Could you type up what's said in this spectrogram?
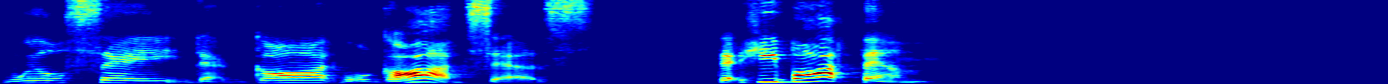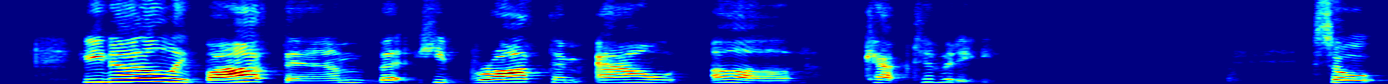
will say that God, well, God says that He bought them. He not only bought them, but He brought them out of captivity. So,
